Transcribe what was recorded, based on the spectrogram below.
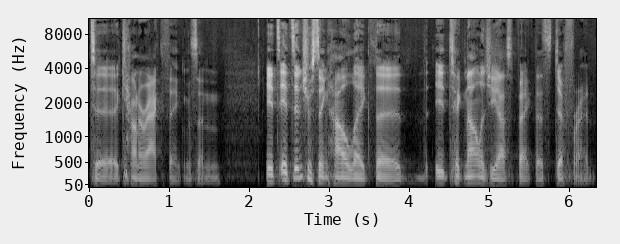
to counteract things. And it's it's interesting how like the it, technology aspect that's different.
